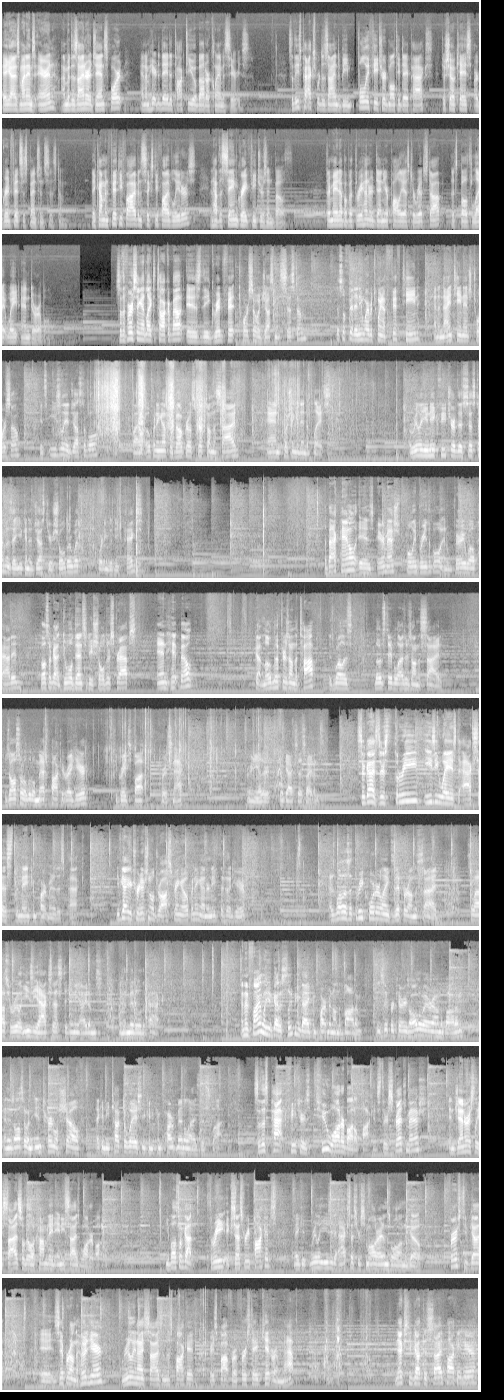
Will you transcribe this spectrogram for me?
Hey guys, my name's Aaron. I'm a designer at JanSport, and I'm here today to talk to you about our Klamath series. So these packs were designed to be fully featured multi-day packs to showcase our GridFit suspension system. They come in 55 and 65 liters and have the same great features in both. They're made up of a 300 denier polyester ripstop that's both lightweight and durable. So the first thing I'd like to talk about is the GridFit torso adjustment system. This will fit anywhere between a 15 and a 19 inch torso. It's easily adjustable by opening up the Velcro strips on the side and pushing it into place. A really unique feature of this system is that you can adjust your shoulder width according to these pegs. The back panel is air mesh, fully breathable and very well padded. We've also got dual density shoulder straps and hip belt. We've got load lifters on the top as well as load stabilizers on the side. There's also a little mesh pocket right here. It's a great spot for a snack or any other quick access items. So guys, there's three easy ways to access the main compartment of this pack. You've got your traditional drawstring opening underneath the hood here, as well as a three quarter length zipper on the side. This allows for real easy access to any items in the middle of the pack. And then finally, you've got a sleeping bag compartment on the bottom. The zipper carries all the way around the bottom, and there's also an internal shelf that can be tucked away so you can compartmentalize this spot. So this pack features two water bottle pockets. They're stretch mesh and generously sized so they'll accommodate any size water bottle. You've also got three accessory pockets, make it really easy to access your smaller items while on the go. First, you've got a zipper on the hood here, really nice size in this pocket, great spot for a first aid kit or a map. Next, you've got this side pocket here.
